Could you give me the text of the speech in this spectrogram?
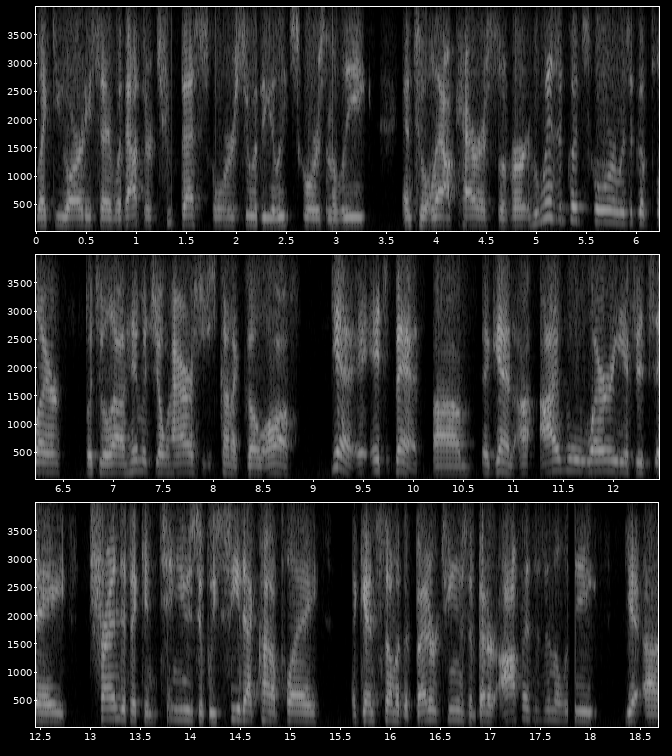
like you already said, without their two best scorers, two of the elite scorers in the league, and to allow Caris LeVert, who is a good scorer, who is a good player, but to allow him and Joe Harris to just kind of go off, yeah, it, it's bad. Um, again, I, I will worry if it's a trend, if it continues, if we see that kind of play against some of the better teams and better offenses in the league. Yeah, uh,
